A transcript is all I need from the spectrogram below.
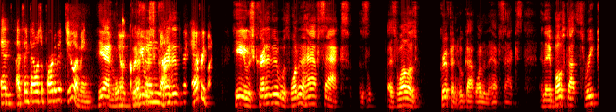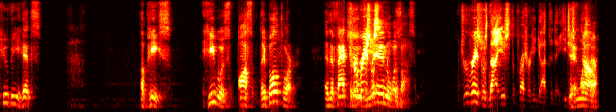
I and I think that was a part of it too. I mean, he had you know, he was Griffen, credited everybody. he was credited with one and a half sacks as, as well as Griffen who got one and a half sacks. And they both got three QB hits apiece. He was awesome. They both were. And the fact that Drew he Brees was was- in was awesome. Drew Brees was not used to the pressure he got today. He just Yeah. wasn't.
